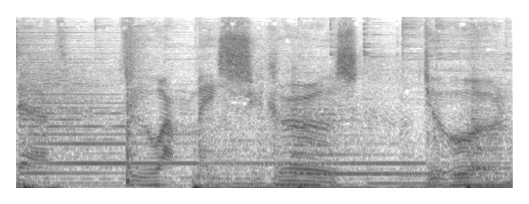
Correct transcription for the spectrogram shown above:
death to a massacre to earn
